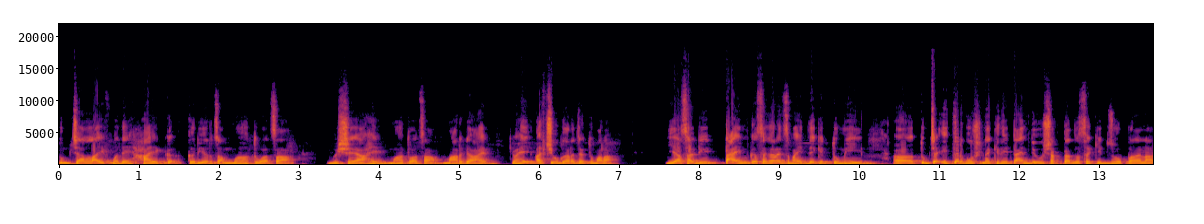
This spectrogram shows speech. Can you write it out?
तुमच्या लाईफमध्ये हा एक करिअरचा महत्त्वाचा विषय आहे महत्त्वाचा मार्ग आहे किंवा हे अचीव करायचं आहे तुम्हाला. यासाठी टाइम कसं करायचं माहिती आहे की तुम्ही तुमच्या इतर गोष्टींना किती टाइम देऊ शकता? जसं की झोपायला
